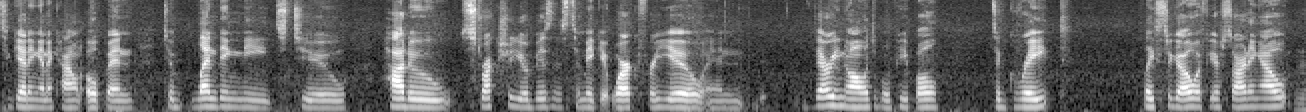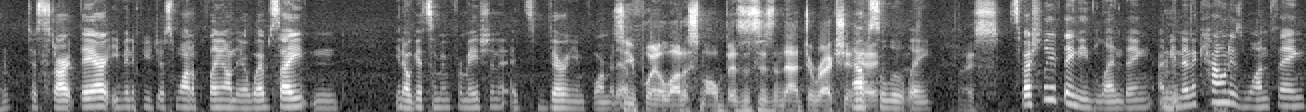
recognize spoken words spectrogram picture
to getting an account open, to lending needs, to how to structure your business to make it work for you, and very knowledgeable people. It's a great place to go if you're starting out Mhm. to start there, even if you just want to play on their website and you know, get some information. It's very informative. So you point a lot of small businesses in that direction. eh? Absolutely. Nice. especially if they need lending. I mean, Mhm. an account is one thing.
